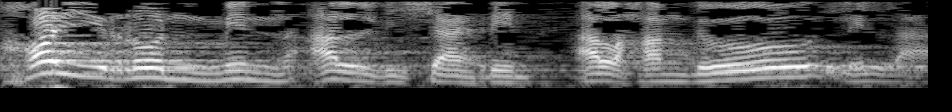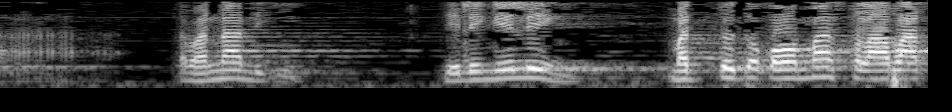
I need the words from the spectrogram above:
khairun min alfi syahrin. Alhamdulillah. Apa nabi? Giling-giling. Metu toko mas selawat.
